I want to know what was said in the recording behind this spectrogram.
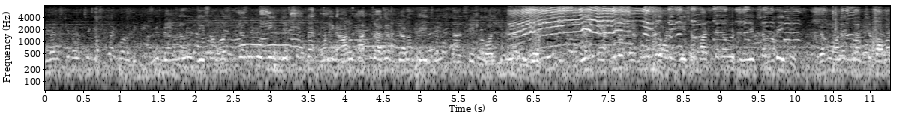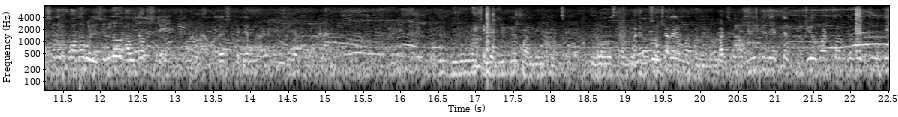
ইভেন্ট টিভেন্টে কিছুটা একবার দেখি। আমি ব্যাঙ্গালোর যেসব হসপিটাল থেকে ইঞ্জেকশনটা অনেক আরও বাচ্চা আগে যারা পেয়েছে, তার সেসব হসপিটালে আমি গেছি। এখনও এখনও অনেক যেসব বাচ্চারা ইঞ্জেকশন পেয়েছে এরকম অনেক বাচ্চা বাবার সাথে আমি কথা বলি, সেগুলো আউট অফ স্টেট আমাদের স্টেটের না ওদের বিভিন্ন সেক্রেটারিকে ফান্ডিং করছে পূর্ব মানে প্রচারের মাধ্যমে বাট আপনি যদি একটা ভিডিও বার্তা অন্তত একটু যদি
